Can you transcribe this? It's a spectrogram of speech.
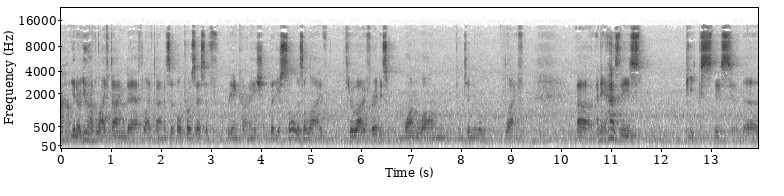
Uh-huh. You know, you have lifetime death, lifetime, it's the whole process of reincarnation, but your soul is alive throughout. For it is one long, continual life. Uh, and it has these peaks, these, uh,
